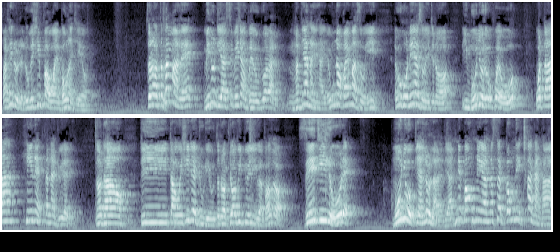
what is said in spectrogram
ဘာဖြစ်လို့လဲ location ပောက်ဝိုင်းဘုံလာချေရောဆိုတော့တစ်ဖက်မှာလည်းမင်းတို့ဒီဟာစစ်ဘေးချောင်ဘယ်ကိုတွားကမပြနိုင်တာအခုနောက်ပိုင်းမှာဆိုရင်အခုဟိုနေ့ကဆိုရင်ကျွန်တော်ဒီမိုးညိုတို့အဖွဲ့ကိုဝတ်တာဟင်းနဲ့တက်နတ်ကျွေးလိုက်တယ်နော်ဒါအောင် ဒီတာဝန်ရှိတဲ့လူတွေကိုတော်တော်ပြောပြီးကြွေးယူပါဘာလို့လဲဆိုတော့ဈေးကြီးလို့တဲ့မိုးညိုပြန်လွတ်လာတယ်ဗျာနှစ်ပေါင်း223နှစ်ချခံထားရ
